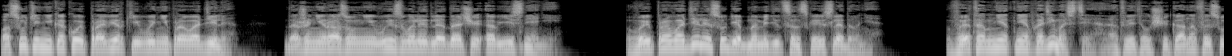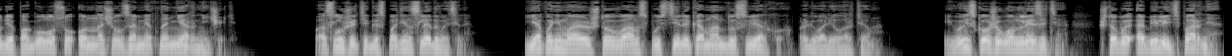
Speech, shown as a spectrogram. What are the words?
По сути, никакой проверки вы не проводили. Даже ни разу не вызвали для дачи объяснений. Вы проводили судебно-медицинское исследование? В этом нет необходимости, ответил Щеканов, и, судя по голосу, он начал заметно нервничать. Послушайте, господин следователь, «Я понимаю, что вам спустили команду сверху», — проговорил Артем. «И вы из кожи вон лезете, чтобы обелить парня,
